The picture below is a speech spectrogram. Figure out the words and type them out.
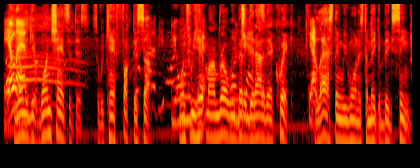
We only get one chance at this, so we can't fuck this up. You Once we hit Monroe, we one better get out of there quick. Yeah. The last thing we want is to make a big scene.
